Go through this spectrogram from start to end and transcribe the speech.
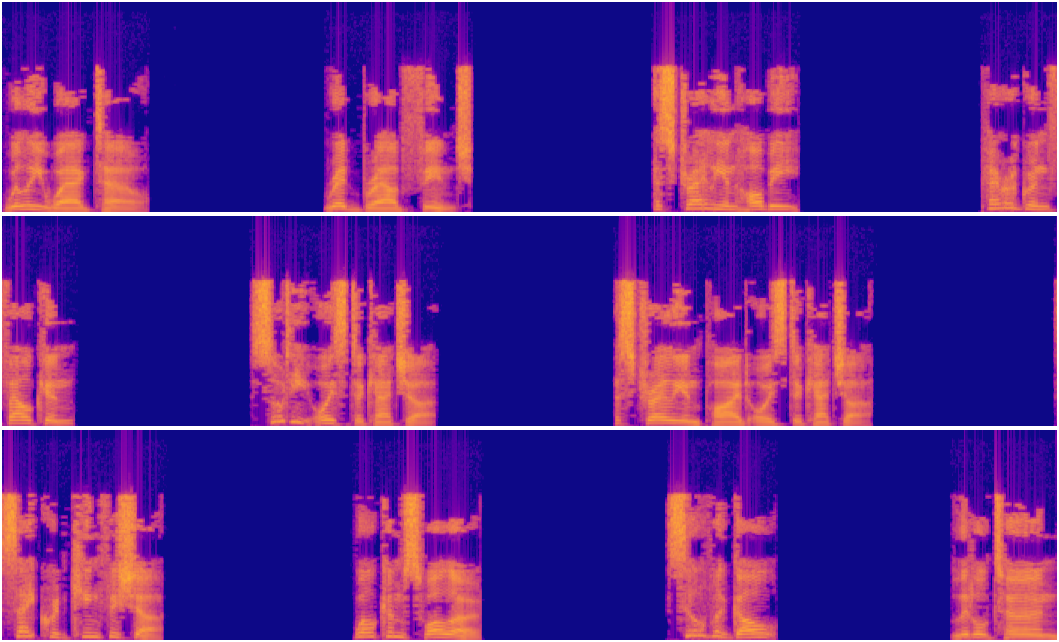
Willy wagtail. Red-browed finch. Australian hobby. Peregrine falcon. Sooty oystercatcher Australian pied oystercatcher Sacred kingfisher. Welcome swallow. Silver gull. Little tern.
